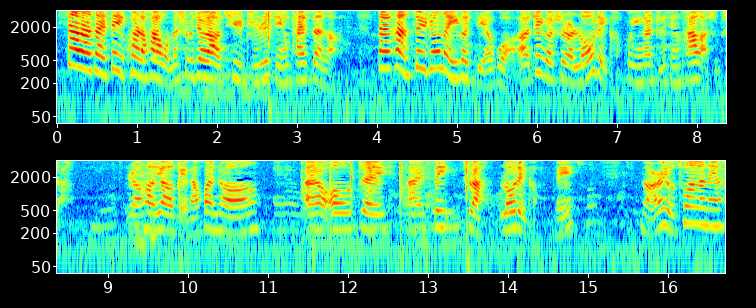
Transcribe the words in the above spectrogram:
下面在这一块的话，我们是不是就要去执行 Python 了？大家看最终的一个结果啊，这个是 logic 不应该执行它了，是不是啊？然后要给它换成 L O J I C 是吧？Logic，哎，哪儿有错了呢？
